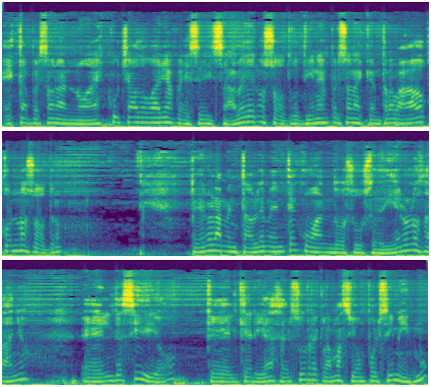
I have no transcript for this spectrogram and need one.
esta, persona nos ha escuchado varias veces, sabe de nosotros, tienen personas que han trabajado con nosotros, pero lamentablemente cuando sucedieron los daños, él decidió que él quería hacer su reclamación por sí mismo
